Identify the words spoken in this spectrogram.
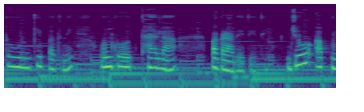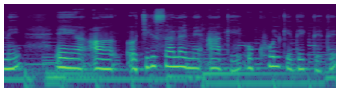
तो उनकी पत्नी उनको एक थैला पकड़ा देती थी। जो अपने चिकित्सालय में आके वो खोल के देखते थे,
